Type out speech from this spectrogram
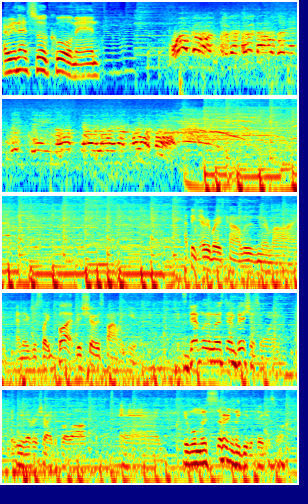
I mean, that's so cool, man. Welcome to the 2015 North Carolina Comic Con. Think everybody's kind of losing their mind, and they're just like, but this show is finally here. It's definitely the most ambitious one that we've ever tried to pull off, and it will most certainly be the biggest one.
